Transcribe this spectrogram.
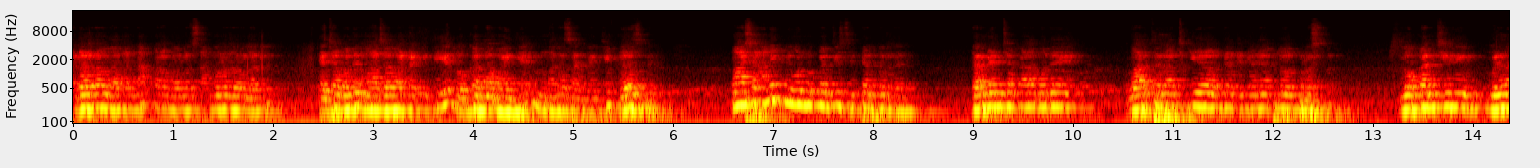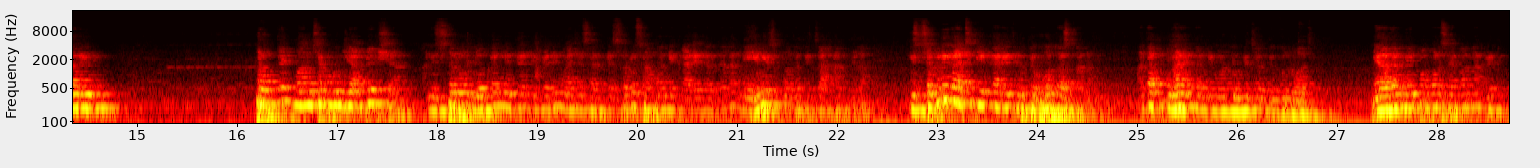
आढळराव दादांना पराभवाला सामोरं जावं लागलं. त्याच्यामध्ये माझा वाटा किती आहे लोकांना माहिती आहे मला सांगण्याची गरज नाही. मग अशा अनेक निवडणुकांची स्थित्यांतर झाली. दरम्यानच्या काळामध्ये वार्थ राजकीय त्या ठिकाणी आपलं प्रश्न. लोकांची मिळणारी प्रत्येक माणसाकडून जी अपेक्षा आणि सर्व लोकांनी त्या ठिकाणी माझ्यासारख्या सर्वसामान्य कार्यकर्त्याला नेहमीच मदतीचा हात दिला. ही सगळी राजकीय कार्यकर्ते होत असताना आता पुन्हा एकदा निवडणुकीचं बिगुल वाचलं मी आदरणीय पवार साहेबांना भेटलो.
